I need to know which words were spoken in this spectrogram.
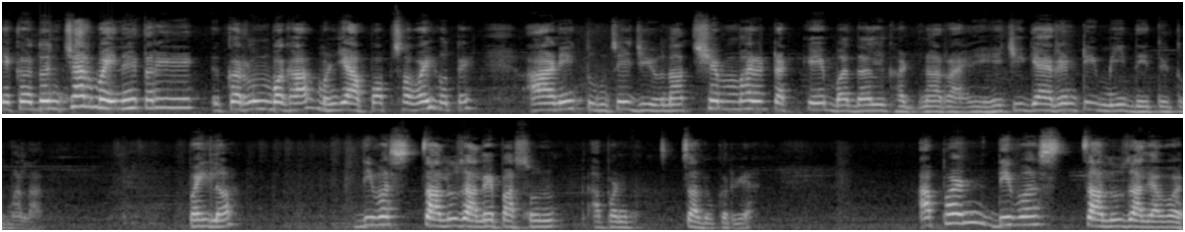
एक दोन चार महिने तरी करून बघा. म्हणजे आपोआप सवय होते. आणि तुमचे जीवनात शंभर टक्के बदल घडणार आहे ह्याची गॅरंटी मी देते तुम्हाला. पहिलं दिवस चालू झाल्यापासून आपण चालू करूया. आपण दिवस चालू झाल्यावर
